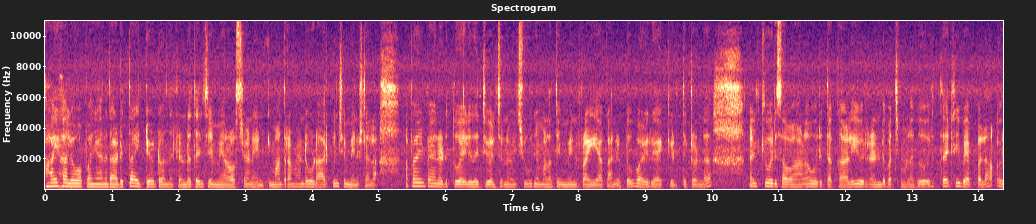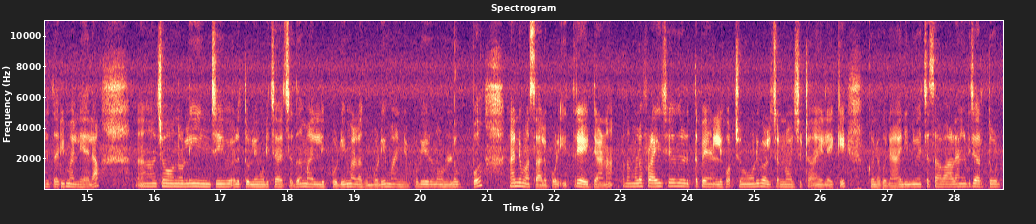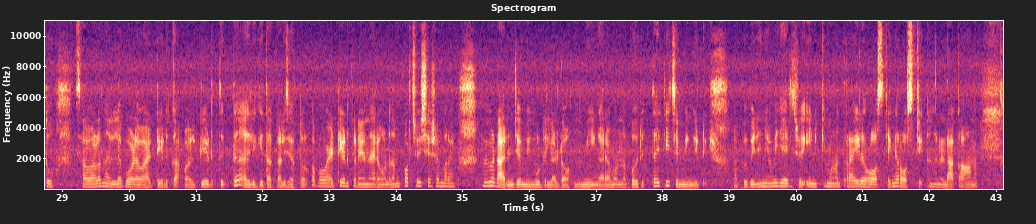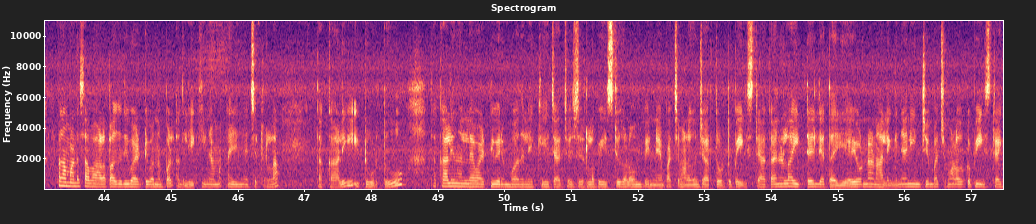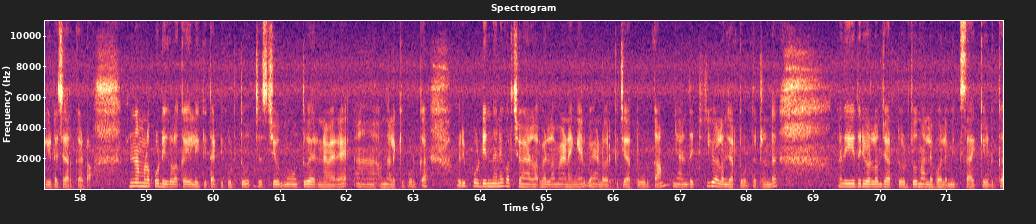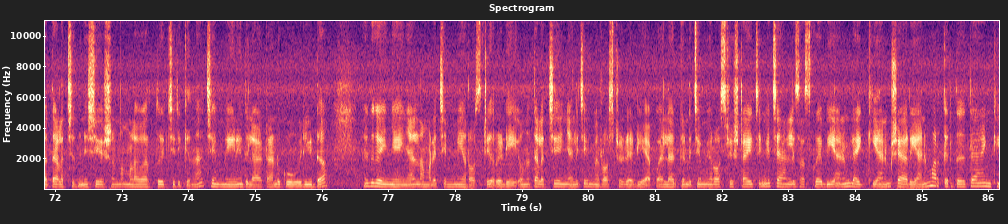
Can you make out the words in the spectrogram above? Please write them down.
Hi hello. അപ്പോൾ ഞാനത് അടുത്ത ഐറ്റമായിട്ട് വന്നിട്ടുണ്ട്. തരി ചെമ്മീൻ റോസ്റ്റാണ്. എനിക്ക് മാത്രം വേണ്ട ഇവിടെ ആർക്കും ചെമ്മീൻ ഇഷ്ടമല്ല. അപ്പോൾ ഞാൻ പാൻ എടുത്തു അതിൽ തെറ്റി വെളിച്ചെണ്ണ വെച്ചു നമ്മൾ ചെമ്മീൻ ഫ്രൈ ആക്കാൻ ഇട്ടു വഴിയാക്കി എടുത്തിട്ടുണ്ട്. എനിക്ക് ഒരു സവാള ഒരു തക്കാളി ഒരു രണ്ട് പച്ചമുളക് ഒരു തരി വേപ്പല ഒരു തരി മല്ലിയില ചുവന്നുള്ളി ഇഞ്ചി വെളുത്തുള്ളിയും കൂടി ചതച്ചത് മല്ലിപ്പൊടി മുളകും പൊടി മഞ്ഞൾപ്പൊടി ഒരു നുള്ളുപ്പ് ആൻഡ് മസാലപ്പൊടി. ഇത്രയായിട്ടാണ്. അപ്പോൾ നമ്മൾ ഫ്രൈ ചെയ്തെടുത്ത പാനിൽ കുറച്ചും കൂടി വെളിച്ചെണ്ണ വെച്ചിട്ട് അതിലേക്ക് കുനുകുന അരിഞ്ഞ് വെച്ച സവാള അങ്ങോട്ട് ചേർത്ത് കൊടുത്തു. സവാള നല്ല പോലെ വഴറ്റിയെടുക്കുക വഴറ്റിയെടുത്തിട്ട് അതിലേക്ക് തക്കാളി ചേർത്ത് കൊടുക്കുക അപ്പോൾ വഴറ്റിയെടുക്കണേ നേരം കൊണ്ട് നമുക്ക് കുറച്ച് വിശേഷം പറയാം. അപ്പോൾ ഇവിടെ ആരും ചെമ്മീൻ കൂട്ടില്ല കേട്ടോ. ഒന്ന് മീൻകാരൻ വന്നപ്പോൾ ഒരു തരി ചെമ്മീൻ കിട്ടി. അപ്പോൾ പിന്നെ ഞാൻ വിചാരിച്ചു എനിക്ക് മാത്രമായാലും റോസ്റ്റെങ്കിൽ റോസ്റ്റ് അങ്ങനെ ഉണ്ടാക്കാമെന്ന് അപ്പോൾ നമ്മുടെ സവാള പകുതി വഴറ്റി വന്നപ്പോൾ അതിലേക്ക് ഞാൻ അരിഞ്ഞ് വെച്ചിട്ടുള്ള തക്കാളി ഇട്ട് കൊടുത്തു. തക്കാളി നല്ല വട്ടി വരുമ്പോൾ അതിലേക്ക് ചതച്ച് വെച്ചിട്ടുള്ള പേസ്റ്റുകളും പിന്നെ പച്ചമുളകും ചേർത്ത് കൊടുത്തു. പേസ്റ്റ് ആക്കാനുള്ള ഐറ്റം ഇല്ല. തരിയായതുകൊണ്ടാണ് അല്ലെങ്കിൽ ഞാൻ ഇഞ്ചിയും പച്ചമുളകൊക്കെ പേസ്റ്റ് ആക്കിയിട്ട് ചേർക്കാം പിന്നെ നമ്മൾ പൊടികളൊക്കെ അതിലേക്ക് തട്ടി കൊടുത്തു. ജസ്റ്റ് മൂത്ത് വരുന്ന വരെ ഒന്ന് ഇളക്കി കൊടുക്കുക ഒരു പൊടിയിൽ തന്നെ കുറച്ച് വെള്ളം വെള്ളം വേണമെങ്കിൽ വേണ്ടവർക്ക് ചേർത്ത് കൊടുക്കാം. ഞാൻ തെറ്റിക്ക് വെള്ളം ചേർത്ത് കൊടുത്തിട്ടുണ്ട്. അത് ഏതൊരു വെള്ളം ചേർത്ത് കൊടുത്തു നല്ലപോലെ മിക്സാക്കി എടുക്കുക. തിളച്ചതിന് ശേഷം നമ്മൾ വറുത്ത് വെച്ചിരിക്കുന്ന ചെമ്മീൻ ഇതിലായിട്ടാണ്ട് കോരിയിടുക. ഇത് കഴിഞ്ഞ് കഴിഞ്ഞാൽ നമ്മുടെ ചെമ്മീൻ റോസ്റ്റ് റെഡിയായി ഒന്ന് തിളച്ച് കഴിഞ്ഞാൽ ചെമ്മീൻ റോസ്റ്റ് റെഡിയായി അപ്പോൾ എല്ലാവർക്കും എന്റെ ചെമ്മീൻ റോസ്റ്റ് ഇഷ്ടമായിച്ചെങ്കിൽ ചാനൽ സബ്സ്ക്രൈബ് ചെയ്യാനും ലൈക്ക് ചെയ്യാനും ഷെയർ ചെയ്യാനും മറക്കരുത്. താങ്ക്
